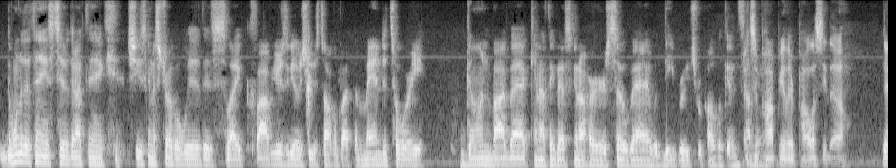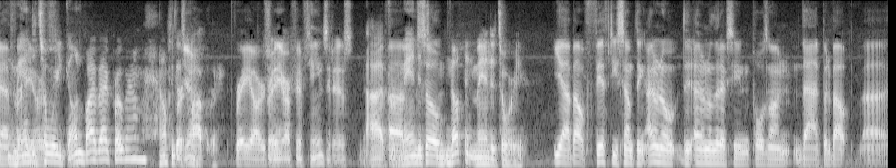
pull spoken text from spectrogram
one of the things too that I think she's going to struggle with is like five years ago she was talking about the mandatory gun buyback, and I think that's going to hurt her so bad with deep roots Republicans. I That's a popular policy, though. Yeah, for mandatory gun buyback program. I don't think that's Yeah. popular. For ARs. For yeah. AR-15s, it is. Uh, for Uh, mandatory, so- nothing mandatory. Yeah, about fifty something. I don't know. th- I don't know that I've seen polls on that, but about uh,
